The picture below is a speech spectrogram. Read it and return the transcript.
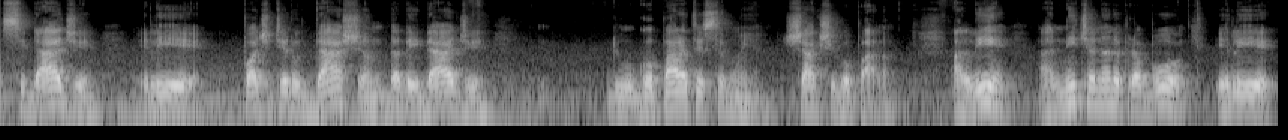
cidade, ele pode ter o darshan da deidade do Gopala Testemunha, Shakshi Gopala. Ali, a Nityananda Prabhu, ele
